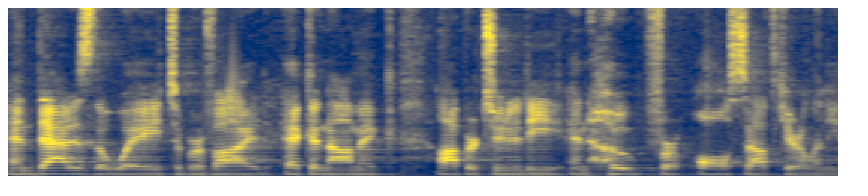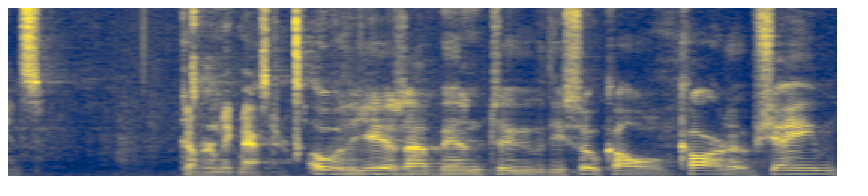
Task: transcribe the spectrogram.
And that is the way to provide economic opportunity and hope for all South Carolinians. Governor McMaster. Over the years, I've been to the so-called Corridor of Shame.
